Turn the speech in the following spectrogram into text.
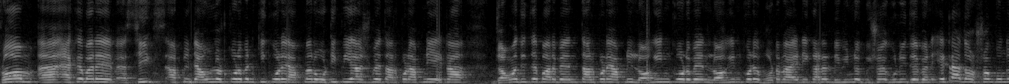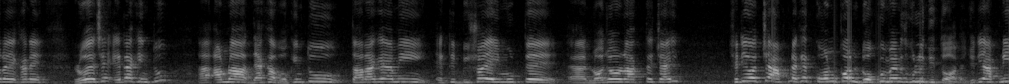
ফ্রম একেবারে সিক্স আপনি ডাউনলোড করবেন, কি করে আপনার ওটিপি আসবে, তারপরে আপনি এটা জমা দিতে পারবেন, তারপরে আপনি লগ করবেন লগ করে ভোটার আইডি কার্ডের বিভিন্ন বিষয়গুলি দেবেন। এটা দর্শক বন্ধুরা এখানে রয়েছে। এটা কিন্তু আমরা দেখাবো। কিন্তু তার আগে আমি একটি বিষয় এই মুহূর্তে নজর রাখতে চাই। সেটি হচ্ছে আপনাকে কোন কোন ডকুমেন্টসগুলি দিতে হবে? যদি আপনি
